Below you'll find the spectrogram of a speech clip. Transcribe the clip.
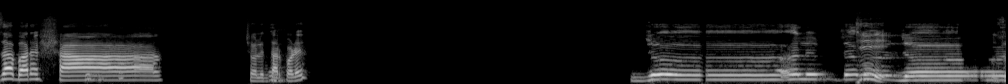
জাবার শা। চলেন তারপরে। জ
